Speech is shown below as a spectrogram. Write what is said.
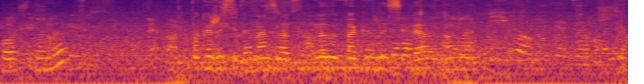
Классно, да? Покажи себя назад. Назад покажи себя. Ага. Так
